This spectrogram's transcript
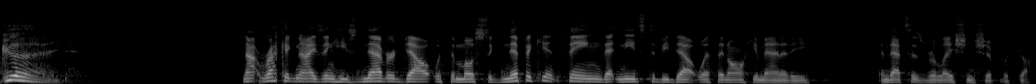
good. Not recognizing he's never dealt with the most significant thing that needs to be dealt with in all humanity, and that's his relationship with God.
